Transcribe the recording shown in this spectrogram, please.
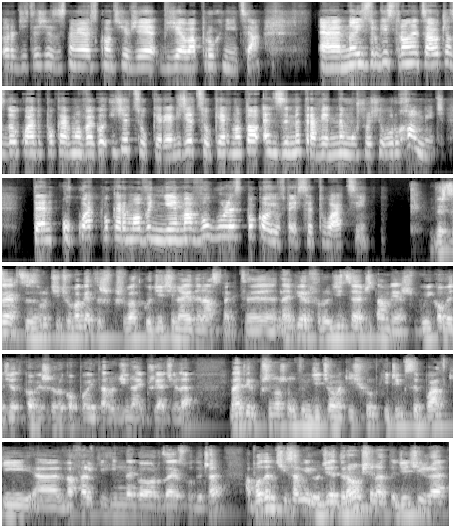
rodzice się zastanawiają, skąd się wzię, wzięła próchnica. E, No i z drugiej strony cały czas do układu pokarmowego idzie cukier. Jak idzie cukier, no to enzymy trawienne muszą się uruchomić. Ten układ pokarmowy nie ma w ogóle spokoju w tej sytuacji. Wiesz co, ja chcę zwrócić uwagę też w przypadku dzieci na jeden aspekt. E, Najpierw rodzice, czy tam wiesz, wujkowie, dziadkowie, szeroko pojęta rodzina i przyjaciele, najpierw przynoszą tym dzieciom jakieś chrupki, chipsy, płatki, e, wafelki i innego rodzaju słodycze, a potem ci sami ludzie drą się na te dzieci, że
